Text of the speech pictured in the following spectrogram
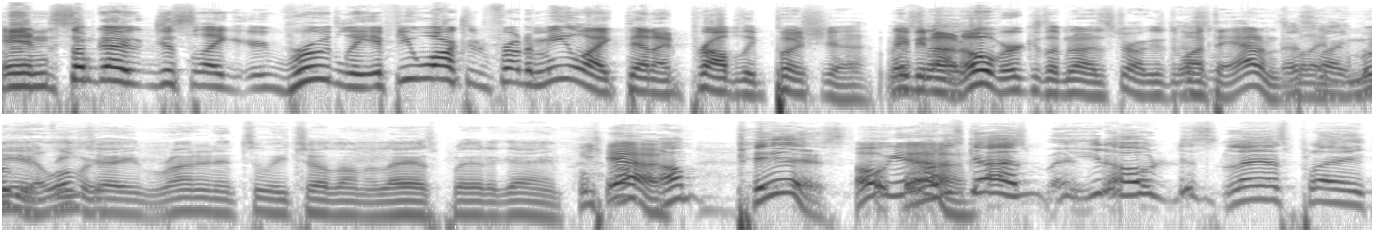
and some guy just like rudely. If you walked in front of me like that, I'd probably push you. Maybe That's not like- over because I'm not as strong as That's- Davante Adams, That's but like I'd move me you and all over. VJ running into each other on the last play of the game. Yeah. I'm, I'm pissed. Oh, You know, yeah. this guy's. You know, this last play.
